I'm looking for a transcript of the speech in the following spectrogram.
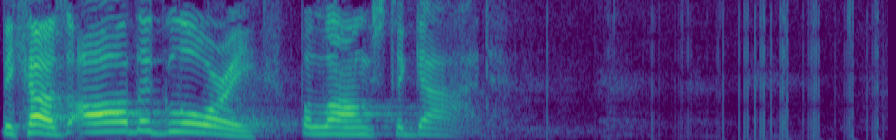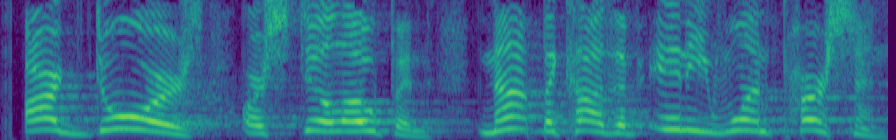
because all the glory belongs to God. Our doors are still open, not because of any one person,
